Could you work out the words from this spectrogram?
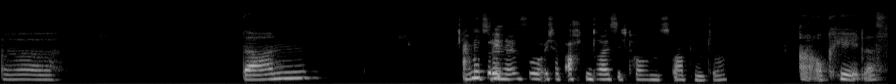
Äh, dann. Ach, nur zu deiner Info, ich habe 38.000 Starpunkte. Ah, okay, das.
